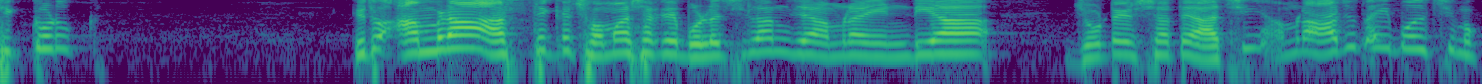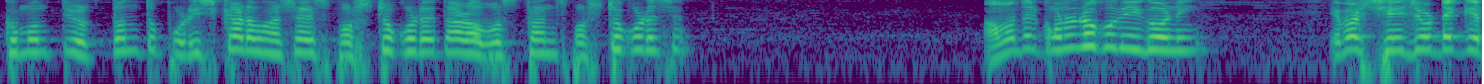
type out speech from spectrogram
ঠিক করুক। কিন্তু আমরা আজ থেকে ছ মাস আগে বলেছিলাম যে আমরা ইন্ডিয়া জোটের সাথে আছি আমরা আজও তাই বলছি মুখ্যমন্ত্রী অত্যন্ত পরিষ্কার ভাষায় স্পষ্ট করে তার অবস্থান স্পষ্ট করেছেন। আমাদের কোনো রকম ইগো নেই। এবার সে জোটে কে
